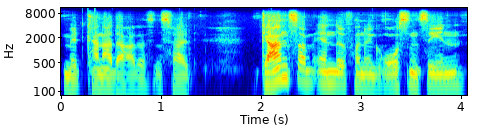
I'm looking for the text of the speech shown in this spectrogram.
mit Kanada. Das ist halt ganz am Ende von den großen Seen.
